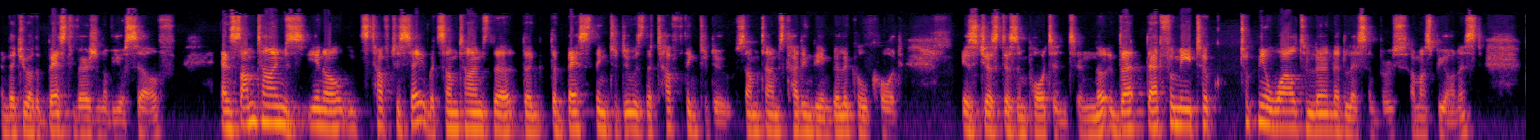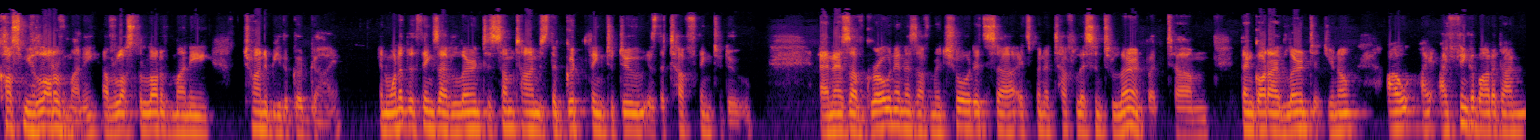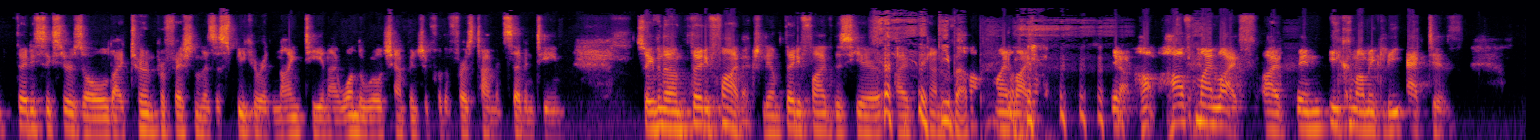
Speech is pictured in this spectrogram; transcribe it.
and that you are the best version of yourself. And sometimes, you know, it's tough to say, but sometimes the, the, the best thing to do is the tough thing to do. Sometimes cutting the umbilical cord is just as important. And that that for me took took me a while to learn that lesson, Bruce. I must be honest. Cost me a lot of money. I've lost a lot of money trying to be the good guy. And one of the things I've learned is sometimes the good thing to do is the tough thing to do. And as I've grown and as I've matured, it's uh, it's been a tough lesson to learn. But um, thank God I've learned it. You know, I, I think about it. I'm 36 years old. I turned professional as a speaker at 90, and I won the world championship for the first time at 17. So even though I'm 35, actually, I'm 35 this year. I've kind Keep of up. half my life. yeah, half, half my life I've been economically active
